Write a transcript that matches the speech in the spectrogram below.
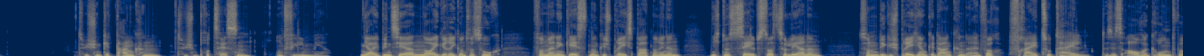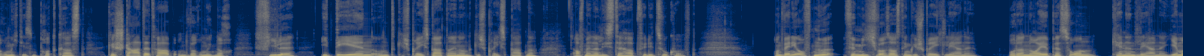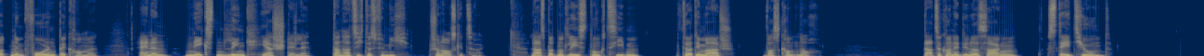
zwischen Gedanken, zwischen Prozessen und vielem mehr. Ja, ich bin sehr neugierig und versuche von meinen Gästen und Gesprächspartnerinnen nicht nur selbst was zu lernen, sondern die Gespräche und Gedanken einfach frei zu teilen. Das ist auch ein Grund, warum ich diesen Podcast gestartet habe und warum ich noch viele Ideen und Gesprächspartnerinnen und Gesprächspartner auf meiner Liste habe für die Zukunft. Und wenn ich oft nur für mich was aus dem Gespräch lerne oder neue Person kennenlerne, jemanden empfohlen bekomme, einen nächsten Link herstelle, dann hat sich das für mich schon ausgezahlt. Last but not least, Punkt 7, 30 March, was kommt noch? Dazu kann ich dir nur sagen, stay tuned.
